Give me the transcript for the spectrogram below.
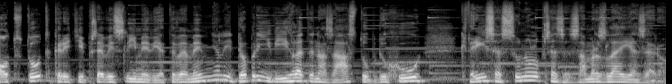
Odtud, kryti převislými větvemi, měli dobrý výhled na zástup duchů, který se sunul přes zamrzlé jezero.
